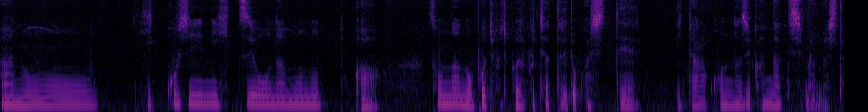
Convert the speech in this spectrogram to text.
あの、引っ越しに必要なものとかそんなのをポチポチポチポチやったりとかしていたらこんな時間になってしまいました。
